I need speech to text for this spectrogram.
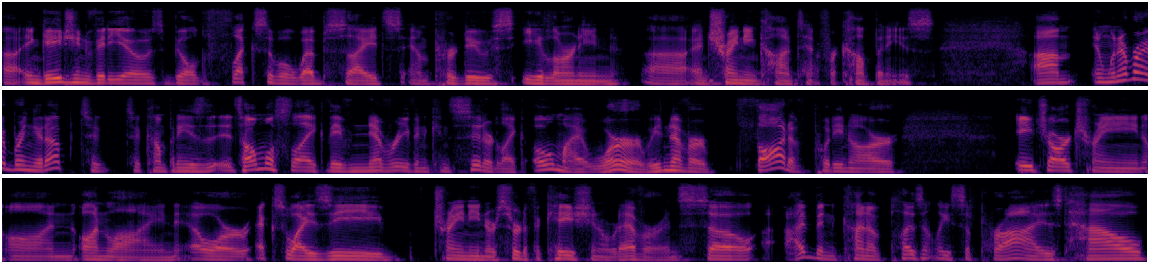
uh, engaging videos, build flexible websites, and produce e learning uh, and training content for companies. Um, and whenever I bring it up to, to companies, it's almost like they've never even considered, like, oh my word, we've never thought of putting our HR training on online or XYZ training or certification or whatever. And so I've been kind of pleasantly surprised how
